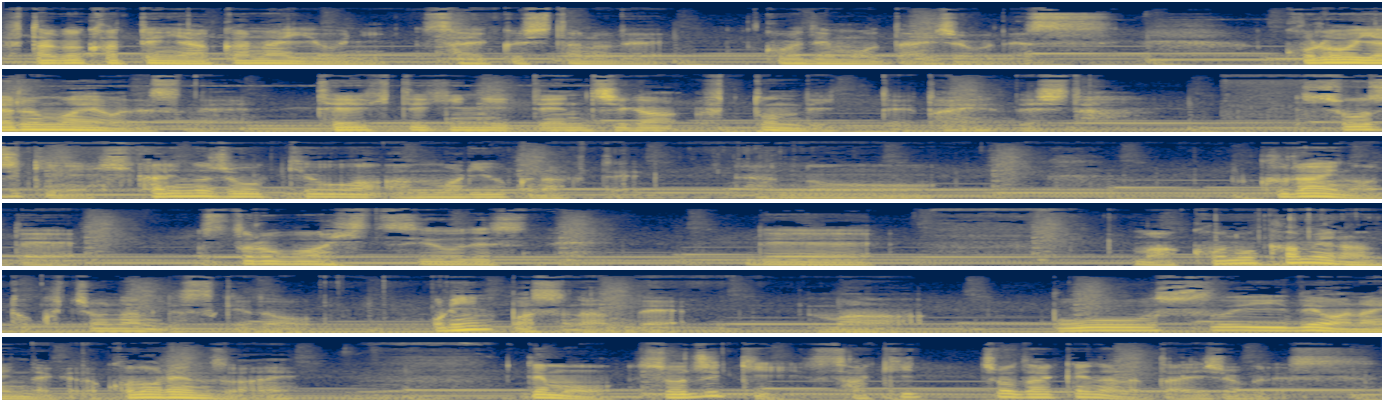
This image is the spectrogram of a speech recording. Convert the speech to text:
蓋が勝手に開かないように細工したのでこれでもう大丈夫です。これをやる前はですね定期的に電池が吹っ飛んでいって大変でした。正直ね光の状況はあんまり良くなくてあのー、暗いのでストロボは必要ですね。でまあこのカメラの特徴なんですけどオリンパスなんでまあ防水ではないんだけどこのレンズはね。でも正直先っちょだけなら大丈夫です。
